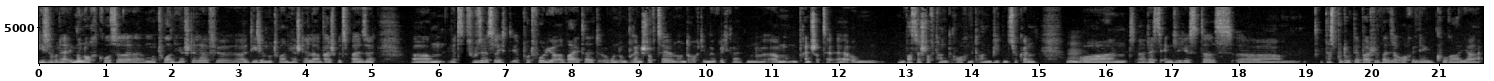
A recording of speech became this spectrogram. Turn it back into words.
Diesel oder immer noch große äh, Motorenhersteller für äh, Dieselmotorenhersteller beispielsweise ähm, jetzt zusätzlich ihr Portfolio erweitert rund um Brennstoffzellen und auch die Möglichkeiten ähm, Brennstoffzellen, äh, um einen Wasserstofftank auch mit anbieten zu können. Mhm. Und äh, letztendlich ist das, äh, das Produkt ja beispielsweise auch in den Coralia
